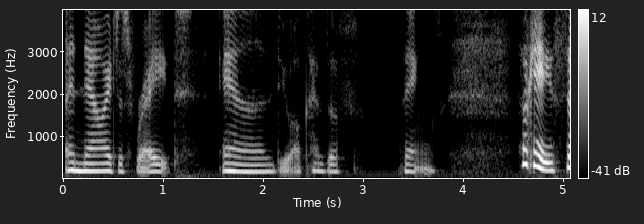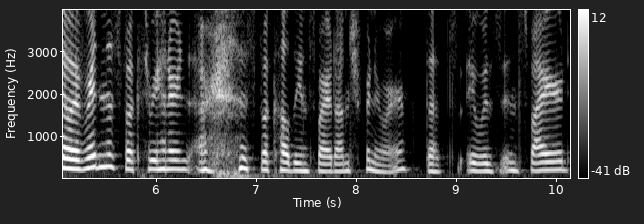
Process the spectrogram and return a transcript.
and now I just write and do all kinds of things. Okay, so I've written this book 300 or this book called The Inspired Entrepreneur. That's it was inspired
